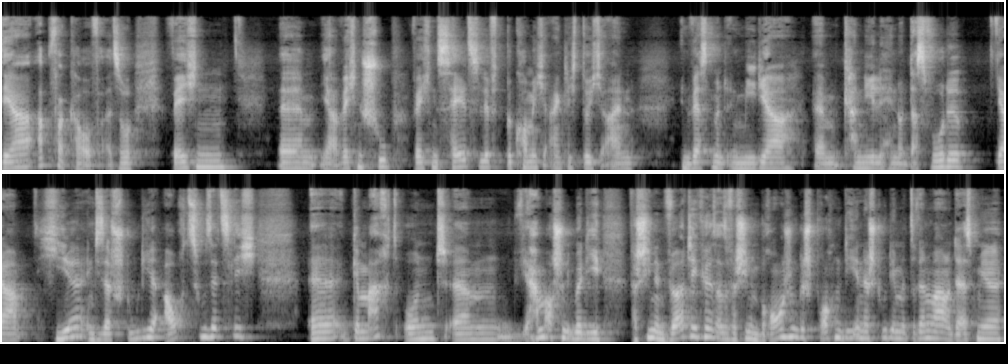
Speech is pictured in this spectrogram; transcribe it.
der Abverkauf. Also welchen ähm, ja welchen Schub, welchen Sales Lift bekomme ich eigentlich durch ein Investment in Media ähm, Kanäle hin? Und das wurde ja hier in dieser Studie auch zusätzlich äh, gemacht und ähm, wir haben auch schon über die verschiedenen Verticals, also verschiedenen Branchen gesprochen, die in der Studie mit drin waren und da ist mir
